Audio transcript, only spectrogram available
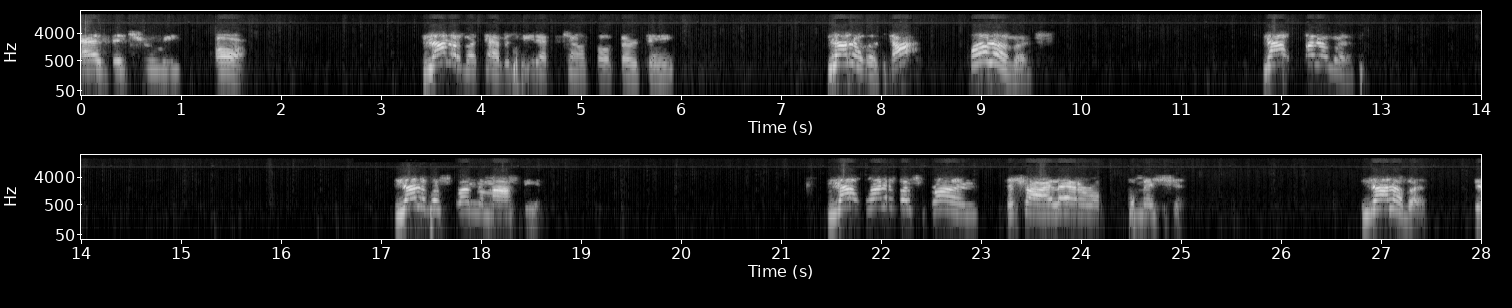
as they truly are? None of us have a seat at the Council of 13. None of us. Not one of us. Not one of us. None of us run the mafia. Not one of us run the trilateral commission. None of us do.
